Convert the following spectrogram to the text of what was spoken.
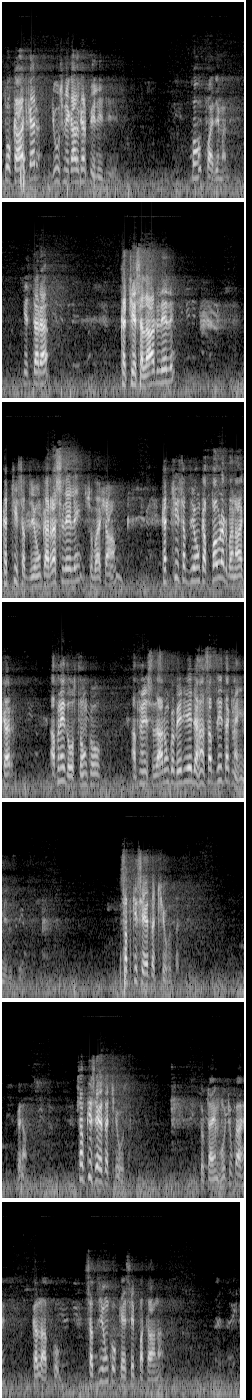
तो काट कर जूस निकाल कर पी लीजिए। बहुत फ़ायदेमंद है। इस तरह कच्चे सलाद ले लें, कच्ची सब्जियों का रस ले लें सुबह शाम, कच्ची सब्जियों का पाउडर बनाकर अपने दोस्तों को, अपने रिश्तेदारों को भेजिए जहाँ सब्ज़ी तक नहीं मिलती। सबकी सेहत अच्छी हो सकती है। ना? सबकी सेहत अच्छी हो सकती तो टाइम हो चुका है। कल आपको सब्जियों को कैसे पकाना,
